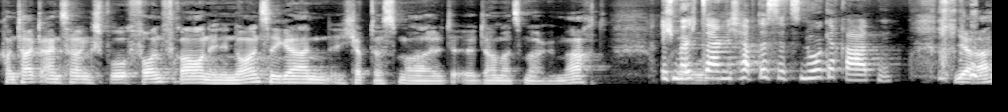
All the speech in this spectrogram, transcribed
Kontakteinzeigungsspruch von Frauen in den 90ern. Ich habe das mal äh, damals mal gemacht. Ich möchte oh. sagen, ich habe das jetzt nur geraten. Ja,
